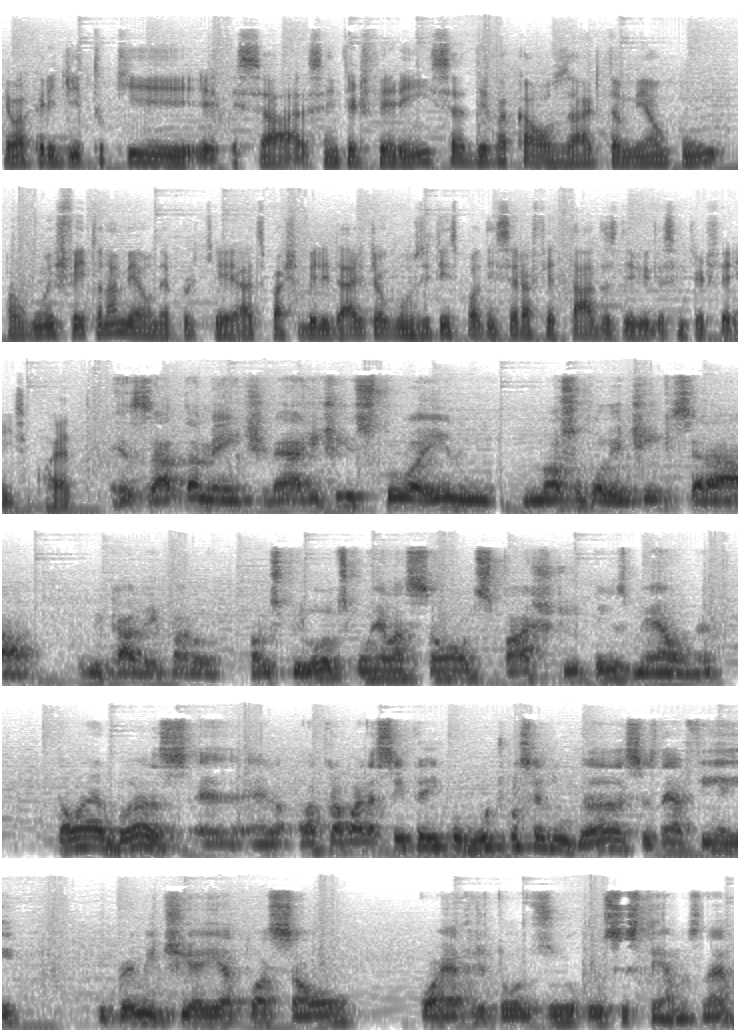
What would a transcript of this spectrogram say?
eu acredito que essa, essa interferência deva causar também algum, algum efeito na mel, né? Porque a despachabilidade de alguns itens podem ser afetadas devido a essa interferência, correto? Exatamente, né? A gente listou aí no, no nosso boletim que será publicado aí para, o, para os pilotos com relação ao despacho de itens mel, né? Então a Airbus, é, ela, ela, trabalha sempre aí com múltiplas redundâncias, né? A fim aí de permitir aí a atuação correta de todos os, os sistemas, né?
